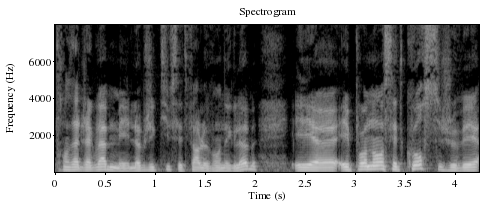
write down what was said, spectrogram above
Transat Jacques Vabre, mais l'objectif, c'est de faire le vent des globes. Et, euh, et pendant cette course, je vais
